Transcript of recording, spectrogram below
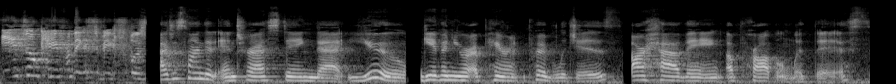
It's okay for things to be exclusive. I just find it interesting that you given your apparent privileges, are having a problem with this.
